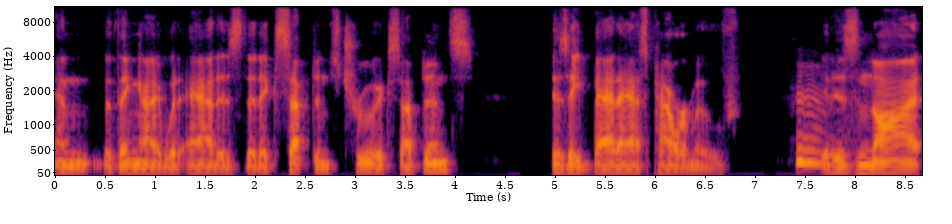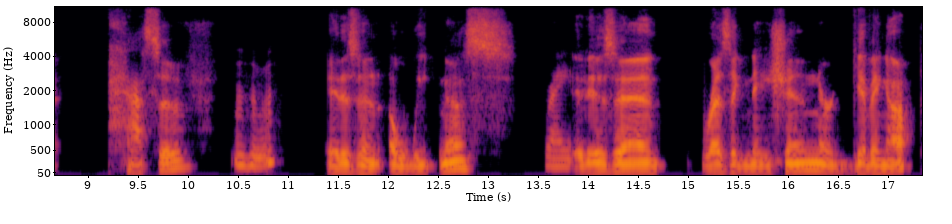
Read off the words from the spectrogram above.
And the thing I would add is that acceptance, true acceptance, is a badass power move. Hmm. It is not passive. Mm-hmm. It isn't a weakness. Right. It isn't resignation or giving up.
